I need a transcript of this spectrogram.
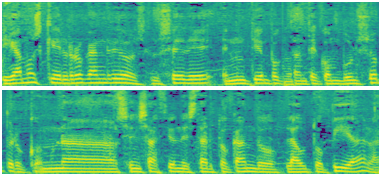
Digamos que el Rock and Rio sucede en un tiempo bastante convulso, pero con una sensación de estar tocando la utopía, la,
